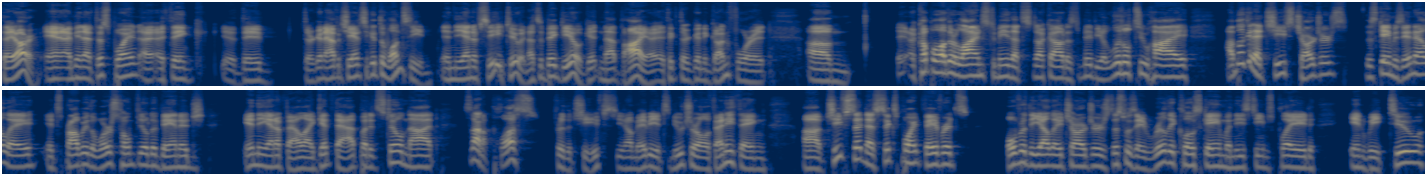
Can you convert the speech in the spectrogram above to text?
They are, and I mean, at this point, I, I think they they're going to have a chance to get the one seed in the NFC too, and that's a big deal. Getting that buy, I think they're going to gun for it. Um, a couple other lines to me that stuck out as maybe a little too high. I'm looking at Chiefs Chargers. This game is in LA. It's probably the worst home field advantage in the NFL. I get that, but it's still not. It's not a plus for the Chiefs. You know, maybe it's neutral if anything. Uh, Chiefs sitting as six point favorites over the LA Chargers. This was a really close game when these teams played in Week Two.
